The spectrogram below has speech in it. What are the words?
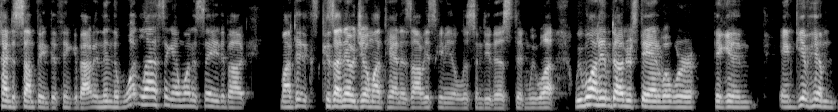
kind of something to think about. And then the one last thing I want to say about Montana, because I know Joe Montana is obviously going to listen to this, and we want we want him to understand what we're thinking and, and give him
